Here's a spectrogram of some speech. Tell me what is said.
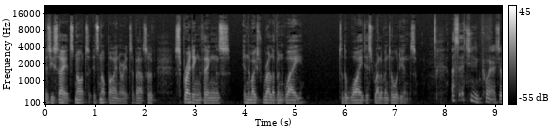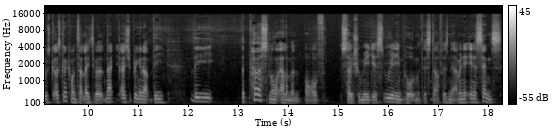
as you say, it's not it's not binary. It's about sort of spreading things in the most relevant way to the widest relevant audience. That's an interesting point. Actually, I was, I was going to come on to that later, but now, as you bring it up, the the the personal element of social media is really important with this stuff, isn't it? I mean, in a sense,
